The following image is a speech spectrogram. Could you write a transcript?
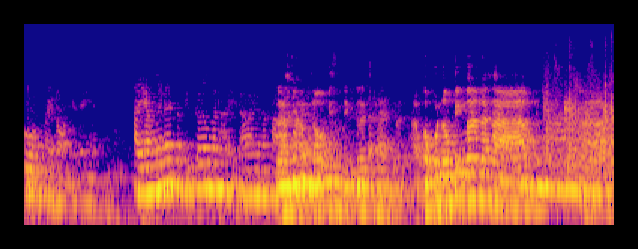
ลวงๆหน่อยๆอะไรอย่างเงี้ยใครยังไม่ได้สติกเกอร์มาถ่ายได้นะคะนะครับน้องมีสติ๊กเกอร์แท็กนะครับ ขอบคุณน้องปิงมากนะครับขอบคุณค่ะครับ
